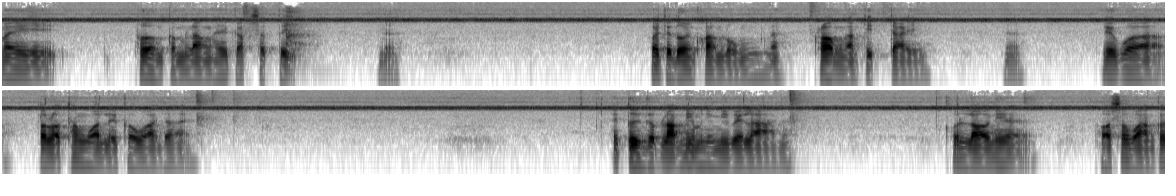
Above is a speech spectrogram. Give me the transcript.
ไม่เพิ่มกำลังให้กับสตินะก็จะโดนความหลงนะครอบงำจิตใจนะเรียกว่าตลอดทั้งวันเลยก็ว่าได้ ให้ตื่นกับหลับนี่มันยังมีเวลานะ คนเราเนี่ย พอสว่างก็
